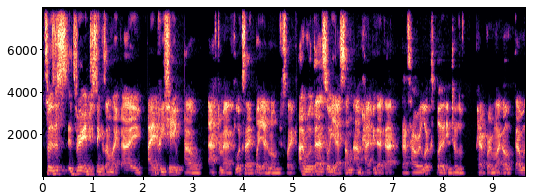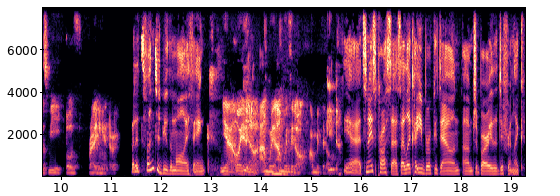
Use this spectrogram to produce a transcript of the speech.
So it's just it's very interesting because i'm like i i appreciate how aftermath looks like but yeah no i'm just like i wrote that so yes i'm, I'm happy that, that that's how it looks but in terms of pepper i'm like oh that was me both writing and directing But it's fun to do them all, I think. yeah oh yeah, Yeah. no i'm with i'm with it all i'm with it all Yeah. Yeah, it's a nice process. I like how you broke it down, um, Jabari, the different like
